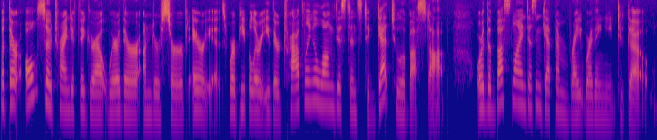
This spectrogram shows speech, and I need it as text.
but they're also trying to figure out where there are underserved areas where people are either traveling a long distance to get to a bus stop or the bus line doesn't get them right where they need to go.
